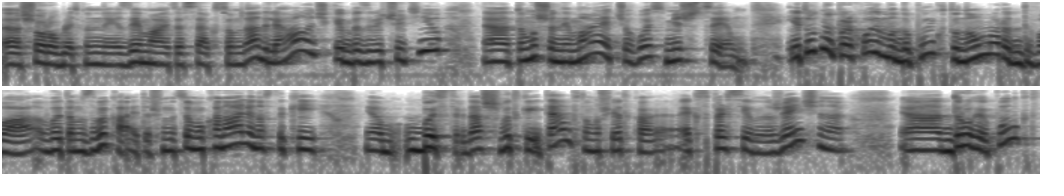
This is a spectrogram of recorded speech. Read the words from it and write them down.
е, що роблять, вони займаються сексом да? для галочки, без відчуттів, е, тому що немає чогось між цим. І тут ми переходимо до пункту номер два. Ви там звикаєте, що на цьому каналі у нас такий бистрий, да? швидкий темп, тому що я така експресивна жінка. Другий пункт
